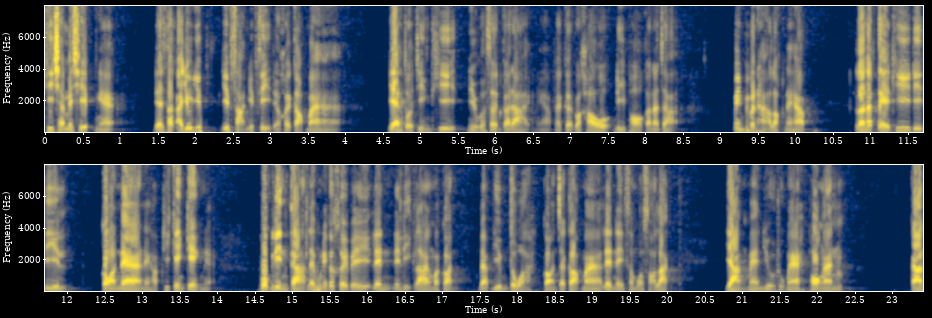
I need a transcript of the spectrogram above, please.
ที่แชมเปี้ยนชิพเงี้ยเดี๋ยวสักอายุยี่ยี่สามยี่สี่เดี๋ยวค่อยกลับมาแย่งตัวจริงที่นิวคาสเซิลก็ได้นะครับ ถ้าเกิดว่าเขาดีพอก็น่าจะไม่มีปัญหาหรอกนะครับ แล้วนักเตะที่ดีๆก่อนหน้านะครับที่เก่งๆเนี่ย พวกลินการ์ดอะไรพวกนี้ก็เคยไปเล่นในลีกล่างมาก่อน แบบยืมตัว ก่อนจะกลับมาเล่นในสโมสรหลักอย่างแมนยูถูกไหมเพราะงั้น การ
